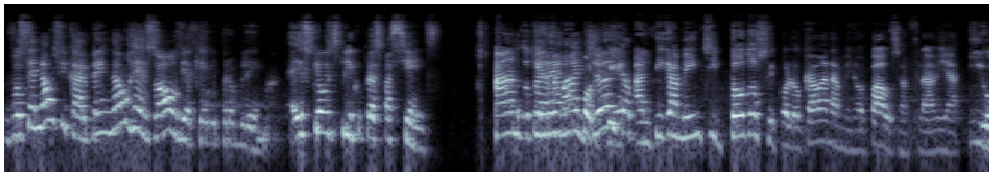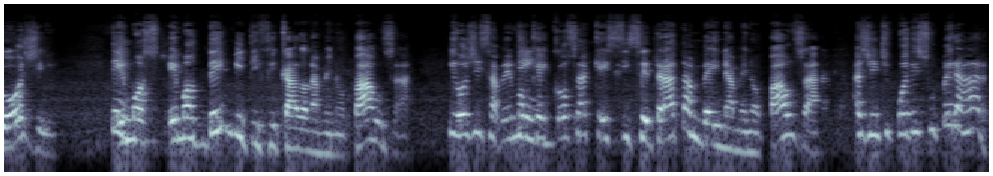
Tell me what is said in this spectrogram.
Você não ficar bem não resolve aquele problema. É isso que eu explico para as pacientes. Ah, doutora, además porque antigamente todos se colocaban a menopausa, Flavia, y hoy hemos, hemos desmitificado la menopausa y hoy sabemos que hay cosas que si se tratan bien la menopausa, a gente puede superar.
